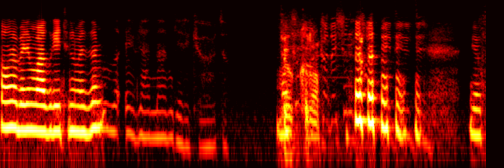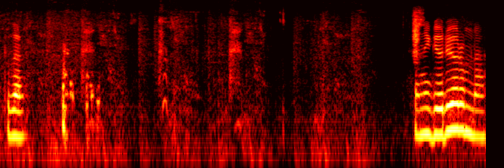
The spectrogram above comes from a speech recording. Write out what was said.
Sonra benim vazgeçilmezim Onunla evlenmem gerekiyordu. Yok kral. Katledildi. Gökkular. Seni görüyorum da.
